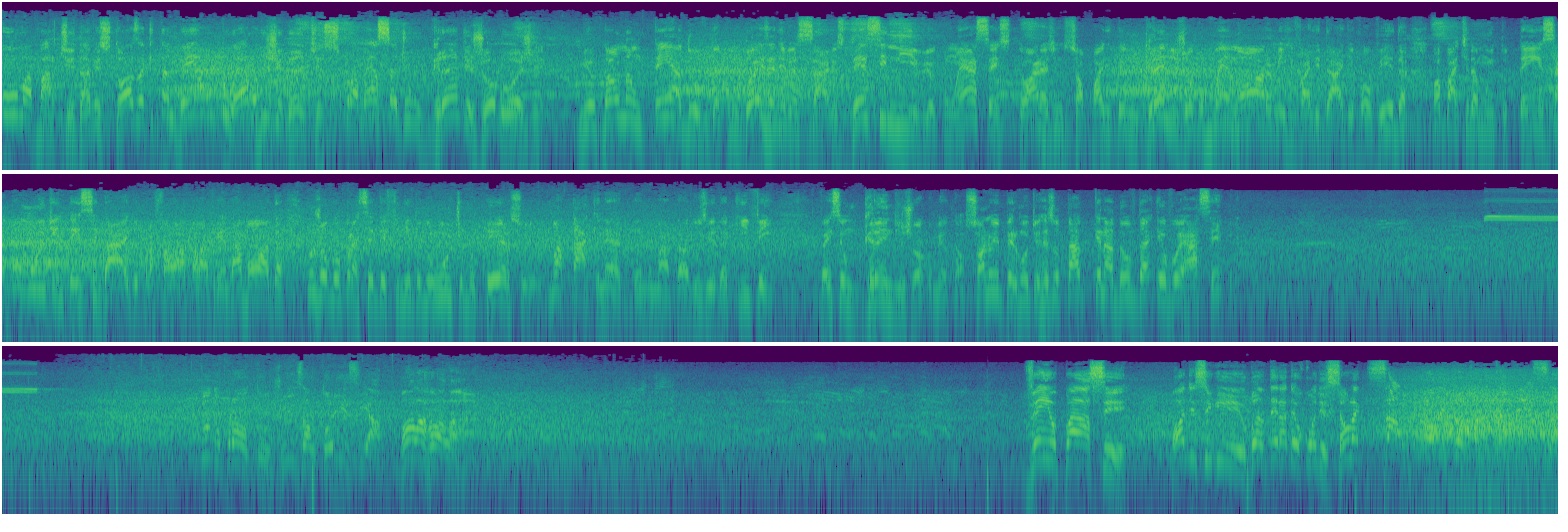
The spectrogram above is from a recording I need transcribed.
Uma partida amistosa que também é um duelo de gigantes. Promessa de um grande jogo hoje. Milton não tenha dúvida, com dois adversários desse nível, com essa história, a gente só pode ter um grande jogo com enorme rivalidade envolvida, uma partida muito tensa, com muita intensidade, para falar a palavrinha da moda, um jogo para ser definido no último terço, no ataque, né? Dando uma traduzida aqui, enfim, vai ser um grande jogo, Milton. Só não me pergunte o resultado, porque na dúvida eu vou errar sempre. Pronto. O juiz autoriza e a bola rola. Vem o passe. Pode seguir. O Bandeira deu condição. Saltou e tocou de cabeça.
